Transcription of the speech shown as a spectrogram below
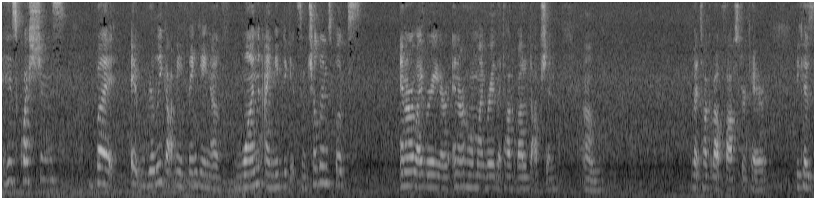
his questions, but it really got me thinking of one, I need to get some children's books in our library or in our home library that talk about adoption, um, that talk about foster care, because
